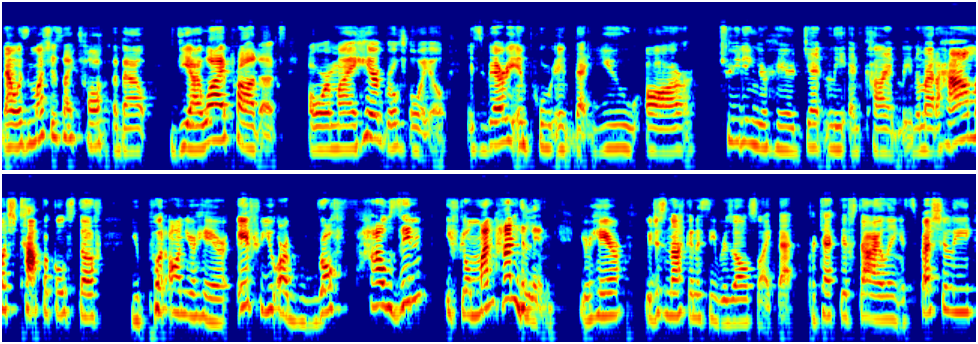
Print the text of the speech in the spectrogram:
Now, as much as I talk about DIY products or my hair growth oil, it's very important that you are treating your hair gently and kindly. No matter how much topical stuff you put on your hair, if you are rough housing, if you're manhandling your hair, you're just not going to see results like that. Protective styling, especially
